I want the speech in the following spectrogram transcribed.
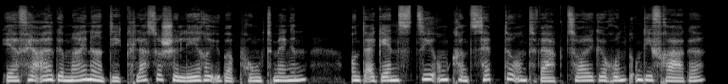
Er verallgemeinert die klassische Lehre über Punktmengen und ergänzt sie um Konzepte und Werkzeuge rund um die Frage,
